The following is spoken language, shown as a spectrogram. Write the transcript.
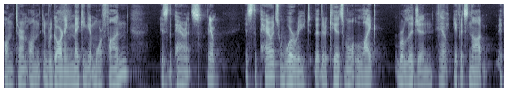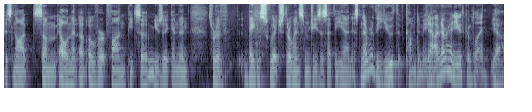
on term on in regarding making it more fun is the parents. Yep. It's the parents worried that their kids won't like religion Yep. if it's not if it's not some element of overt fun, pizza, music, and then sort of bait and switch, throw in some Jesus at the end. It's never the youth have come to me. Yeah, I've never had youth complain, Yeah.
